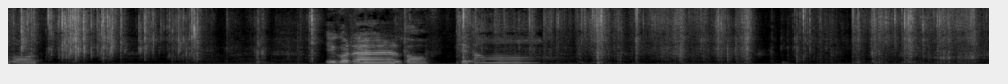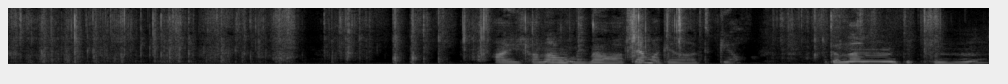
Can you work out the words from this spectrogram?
넣어. 이거를 넣읍시다. 아이셔는 마지막에 놔둘게요. 이거는 예쁜.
